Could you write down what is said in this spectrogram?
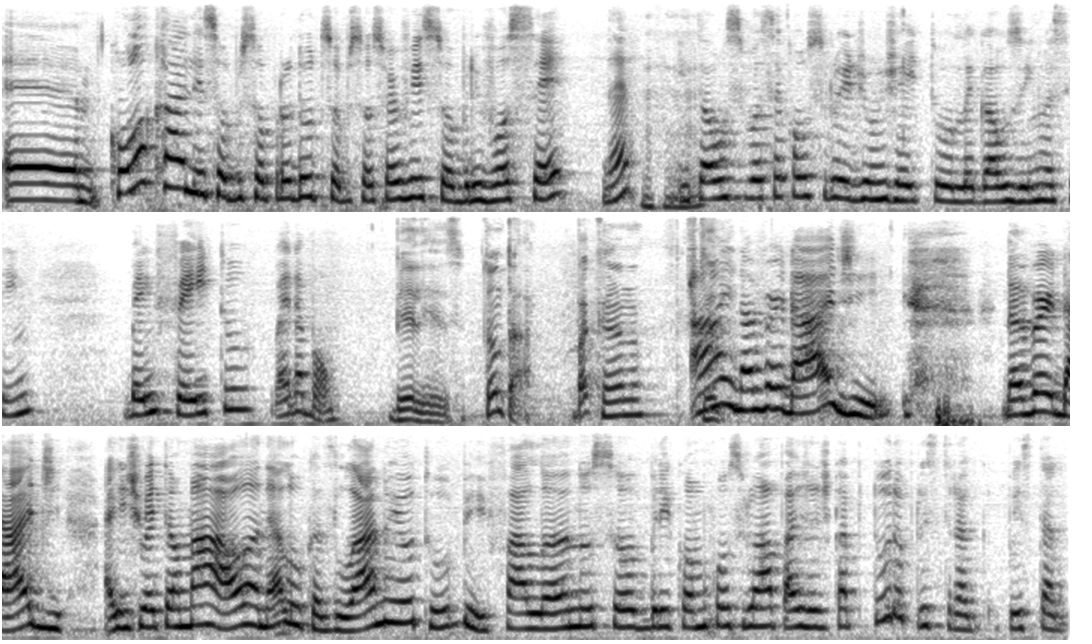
é, colocar ali sobre o seu produto, sobre o seu serviço, sobre você, né? Uhum. Então, se você construir de um jeito legalzinho assim, bem feito, vai dar bom. Beleza. Então tá, bacana. Ah, e na verdade, na verdade, a gente vai ter uma aula, né, Lucas, lá no YouTube, falando sobre como construir uma página de captura pro, extra, pro Insta,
